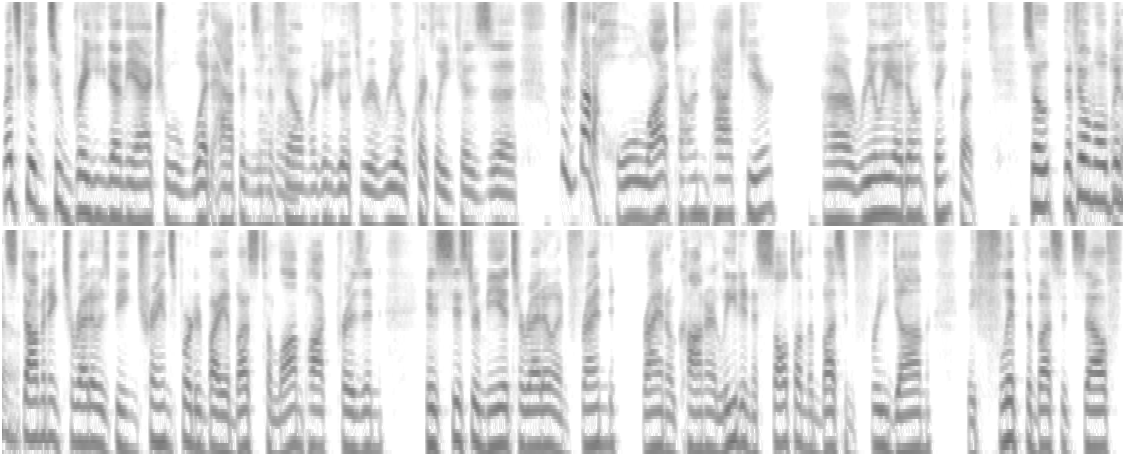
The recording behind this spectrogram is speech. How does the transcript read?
Let's get to breaking down the actual what happens in the Mhm. film. We're going to go through it real quickly because uh there's not a whole lot to unpack here. Uh really, I don't think, but so the film opens. No. Dominic Toretto is being transported by a bus to Lompoc prison. His sister Mia Toretto and friend Brian O'Conner lead an assault on the bus and free Dom. They flip the bus itself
